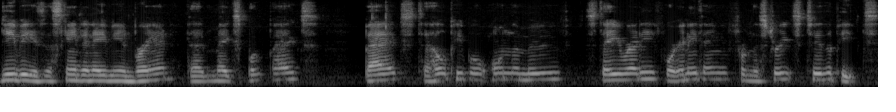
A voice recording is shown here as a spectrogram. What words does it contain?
DB is a Scandinavian brand that makes book bags, bags to help people on the move stay ready for anything from the streets to the peaks.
